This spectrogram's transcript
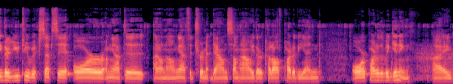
either YouTube accepts it or I'm gonna have to I don't know, I'm gonna have to trim it down somehow, either cut off part of the end or part of the beginning. I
